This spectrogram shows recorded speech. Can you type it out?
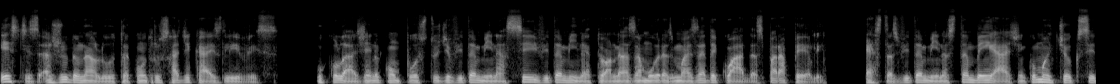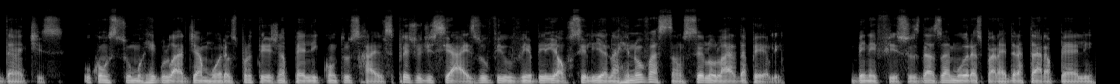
Estes ajudam na luta contra os radicais livres. O colágeno composto de vitamina C e vitamina torna as amoras mais adequadas para a pele. Estas vitaminas também agem como antioxidantes, o consumo regular de amoras protege a pele contra os raios prejudiciais UV e UVB e auxilia na renovação celular da pele. Benefícios das amoras para hidratar a pele.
